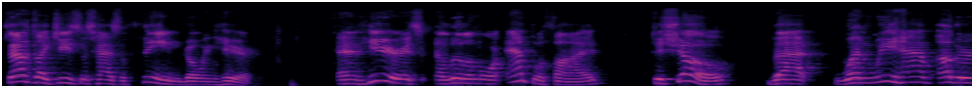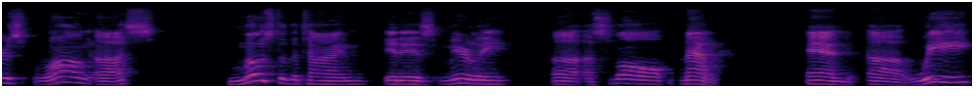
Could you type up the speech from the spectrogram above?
Sounds like Jesus has a theme going here. And here it's a little more amplified to show that when we have others wrong us, most of the time it is merely uh, a small matter. And uh, we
